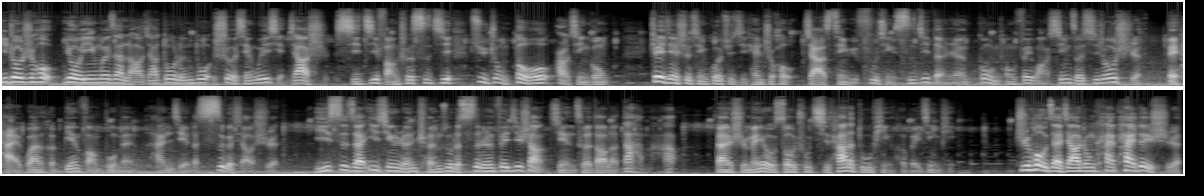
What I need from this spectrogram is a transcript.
一周之后，又因为在老家多伦多涉嫌危险驾驶、袭击房车司机、聚众斗殴而进宫。这件事情过去几天之后，贾斯汀与父亲、司机等人共同飞往新泽西州时，被海关和边防部门拦截了四个小时，疑似在一行人乘坐的私人飞机上检测到了大麻，但是没有搜出其他的毒品和违禁品。之后在家中开派对时，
